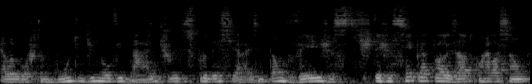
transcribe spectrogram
ela gosta muito de novidades jurisprudenciais, então veja, esteja sempre atualizado com relação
